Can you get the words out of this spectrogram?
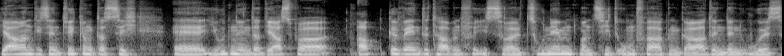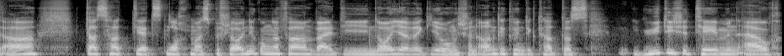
Jahren diese Entwicklung, dass sich äh, Juden in der Diaspora abgewendet haben für Israel zunehmend. Man sieht Umfragen gerade in den USA. Das hat jetzt nochmals Beschleunigung erfahren, weil die neue Regierung schon angekündigt hat, dass jüdische Themen auch,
